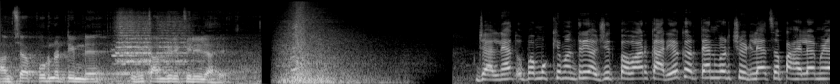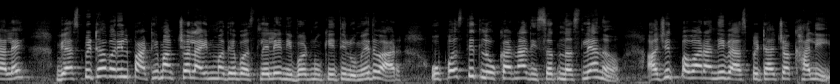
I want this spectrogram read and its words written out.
आमच्या पूर्ण टीमने ही कामगिरी केलेली आहे. जालन्यात उपमुख्यमंत्री अजित पवार कार्यकर्त्यांवर चिडल्याचं पाहायला मिळालंय. व्यासपीठावरील पाठीमागच्या लाईनमध्ये बसलेले निवडणुकीतील उमेदवार उपस्थित लोकांना दिसत नसल्यानं अजित पवारांनी व्यासपीठाच्या खाली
